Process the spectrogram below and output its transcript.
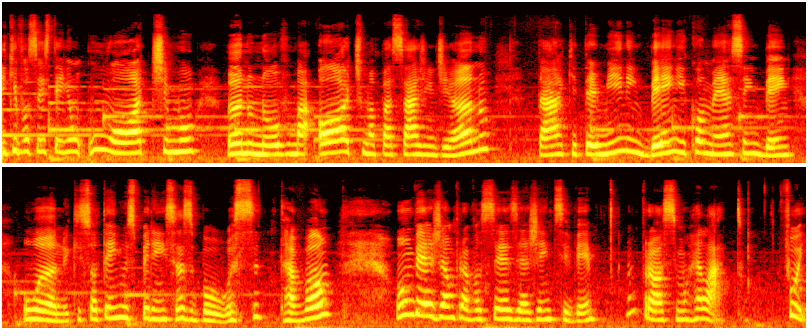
E que vocês tenham um ótimo Ano Novo, uma ótima passagem de ano, tá? Que terminem bem e comecem bem o ano e que só tenham experiências boas, tá bom? Um beijão para vocês e a gente se vê no próximo relato. Fui!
